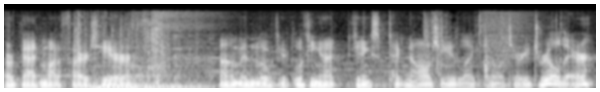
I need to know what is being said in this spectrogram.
our bad modifiers here um, and look, looking at getting some technology like military drill there.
